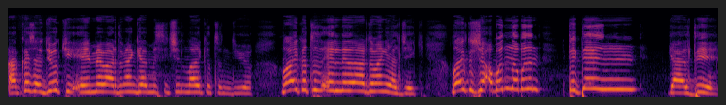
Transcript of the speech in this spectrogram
Arkadaşlar diyor ki elime merdiven gelmesi için like atın diyor. Like atın eline merdiven gelecek. Like dışı abanın abanın. Tek. Geldi.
